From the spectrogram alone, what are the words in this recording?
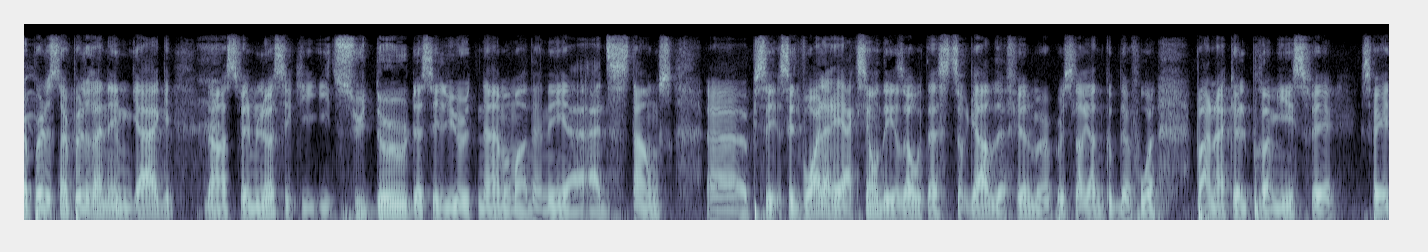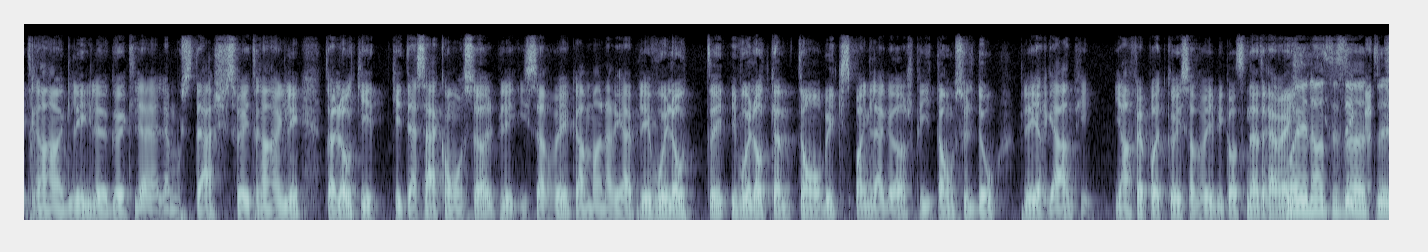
un, peu, un peu le running gag dans ce film-là, c'est qu'il tue deux de ses lieutenants à un moment donné à, distance. Euh, puis c'est de voir la réaction des autres. Hein, si tu regardes le film un peu, si tu le regardes une couple de fois, pendant que le premier se fait se fait étrangler, le gars avec la, moustache, il se fait étrangler. T'as l'autre qui est, qui est assis à la console, puis il servait comme en arrière, puis il voit l'autre, il voit l'autre comme tomber, qui se pogne la gorge, puis il tombe sur le dos, puis là il regarde, puis il en fait pas de cas, il surveille puis il continue à travailler. Oui, non, c'est ça. Tu,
